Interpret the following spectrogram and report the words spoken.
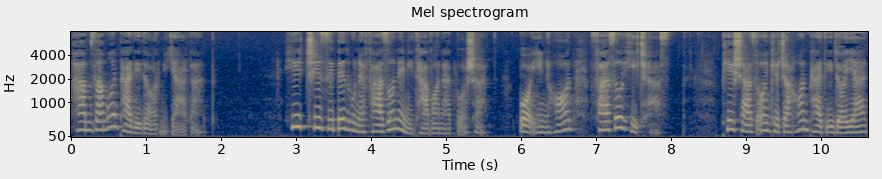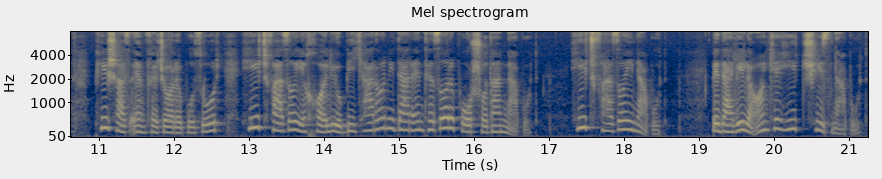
همزمان پدیدار می گردند. هیچ چیزی بدون فضا نمی تواند باشد. با این حال فضا هیچ است. پیش از آنکه جهان پدید آید پیش از انفجار بزرگ هیچ فضای خالی و بیکرانی در انتظار پر شدن نبود هیچ فضایی نبود به دلیل آنکه هیچ چیز نبود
